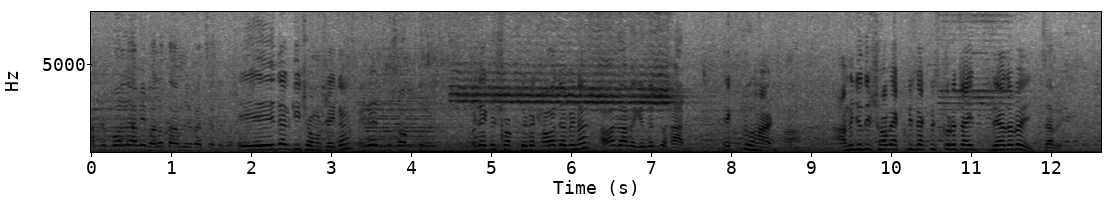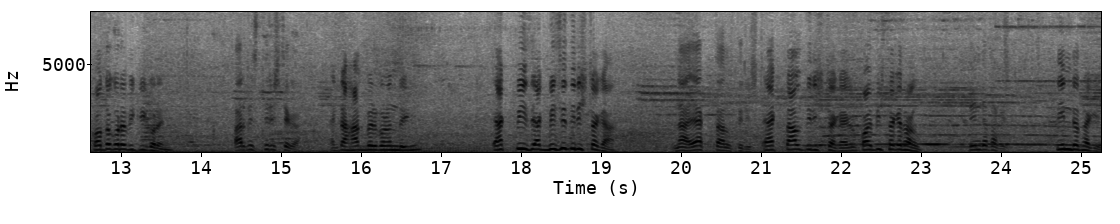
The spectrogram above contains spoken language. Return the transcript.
আপনি বললে আমি ভালো তা আপনার বাচ্চা দেবো। এ- এটার কি সমস্যা এটা? এটা একটু শক্ত। এটা একটু শক্ত এটা খাওয়া যাবে না? খাওয়া যাবে কিন্তু একটু হার্ড একটু হার্ড হ্যাঁ। আমি যদি সব এক পিস এক পিস করে চাই দেওয়া যাবে? যাবে। কত করে বিক্রি করেন? পার পিস তিরিশ টাকা। একটা হাট বের করেন দেখি। এক পিস এক বিসি তিরিশ টাকা? না এক তাল তিরিশ এক তাল তিরিশ টাকা। কয় পিস থাকে থাকুক? তিনটে থাকে। তিনটে থাকে।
